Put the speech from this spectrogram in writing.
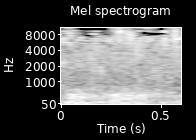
taking it.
